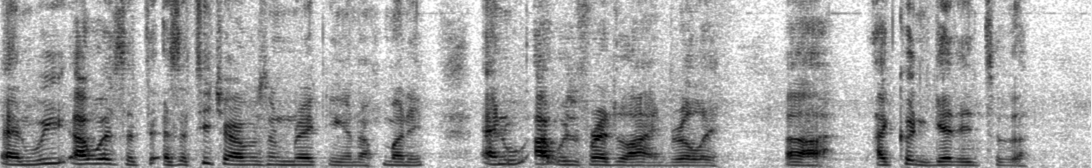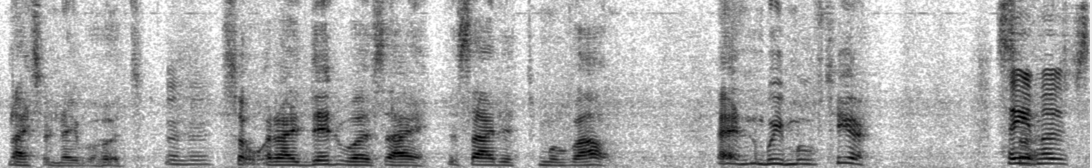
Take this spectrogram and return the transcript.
And we, I was a, as a teacher, I wasn't making enough money, and I was redlined really. Uh, I couldn't get into the nicer neighborhoods. Mm-hmm. So what I did was I decided to move out, and we moved here So you moved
